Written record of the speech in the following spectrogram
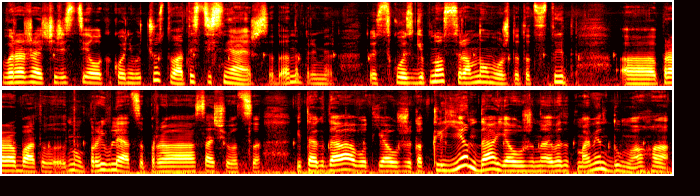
выражай через тело какое-нибудь чувство, а ты стесняешься, да, например. То есть сквозь гипноз все равно может этот стыд э, прорабатывать, ну, проявляться, просачиваться. И тогда вот я уже как клиент, да, я уже на, в этот момент думаю, ага,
